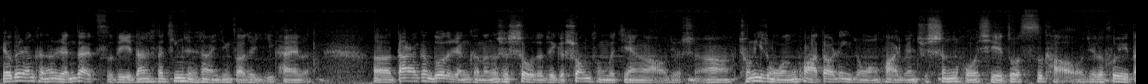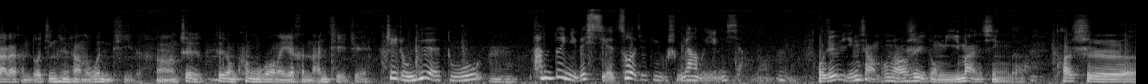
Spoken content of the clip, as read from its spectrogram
有的人可能人在此地，但是他精神上已经早就移开了。呃，当然更多的人可能是受的这个双重的煎熬，就是啊，从一种文化到另一种文化里面去生活、写作、思考，我觉得会带来很多精神上的问题的。啊，这这种困惑呢也很难解决。这种阅读，嗯，他们对你的写作究竟有什么样的影响呢？嗯，我觉得影响通常是一种弥漫性的，它是。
